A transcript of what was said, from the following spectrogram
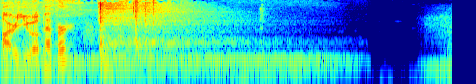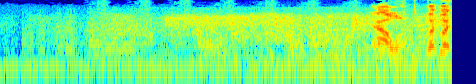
Are you a pepper? Now what? What what?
